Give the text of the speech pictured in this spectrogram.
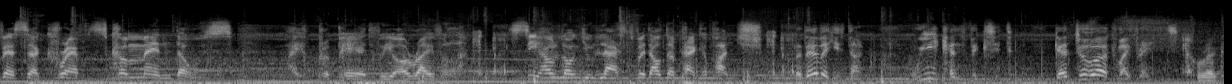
Professor Kraft's commandos. I've prepared for your arrival. See how long you last without the pack-a-punch. Whatever he's done, we can fix it. Get to work, my friends. Correct.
